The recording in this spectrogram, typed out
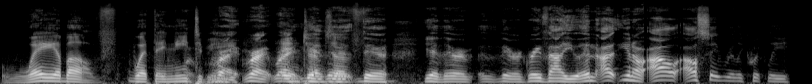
way above what they need to be. Right, right, right. In Yeah, terms they're, of they're yeah they're they're a great value, and I you know I'll I'll say really quickly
